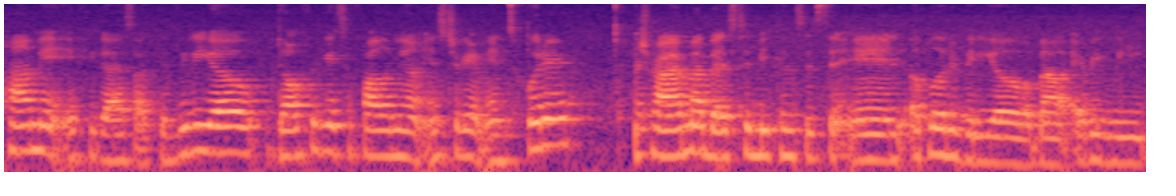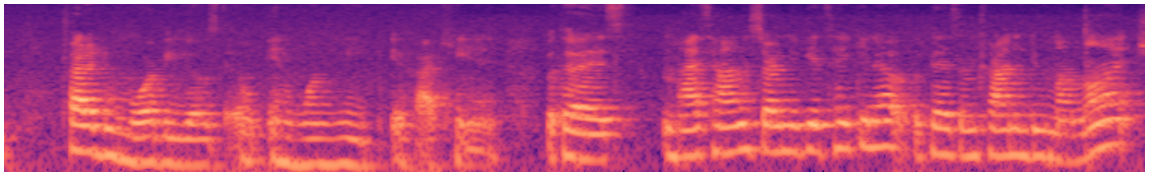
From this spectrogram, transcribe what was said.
comment if you guys like the video. Don't forget to follow me on Instagram and Twitter. I try my best to be consistent and upload a video about every week. Try to do more videos in one week if I can because my time is starting to get taken up because I'm trying to do my launch.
